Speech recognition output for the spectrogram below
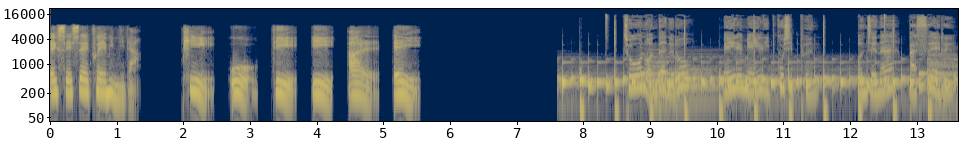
XSFM입니다. P, O, D, E, R, A. 좋은 원단으로 매일매일 입고 싶은 언제나 마스에르.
